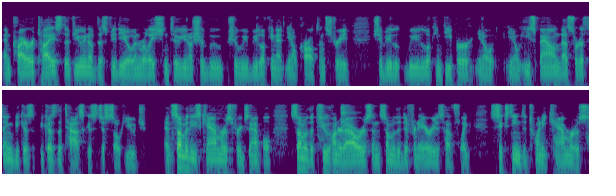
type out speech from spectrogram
and prioritize the viewing of this video in relation to you know should we should we be looking at you know Carlton Street, should we be looking deeper you know you know eastbound that sort of thing because because the task is just so huge. And some of these cameras, for example, some of the 200 hours and some of the different areas have like 16 to 20 cameras.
